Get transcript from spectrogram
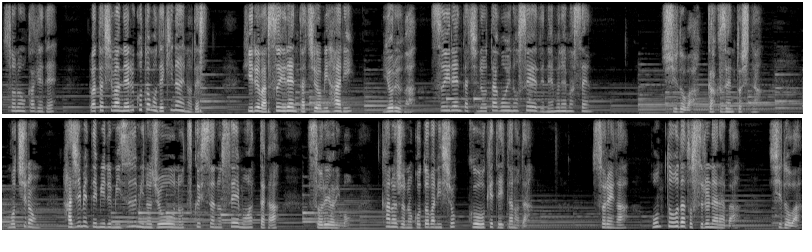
そのおかげで私は寝ることもできないのです。昼は水蓮たちを見張り、夜は水蓮たちの歌声のせいで眠れません。シドは愕然とした。もちろん、初めて見る湖の女王の美しさのせいもあったが、それよりも彼女の言葉にショックを受けていたのだ。それが本当だとするならば、シドは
